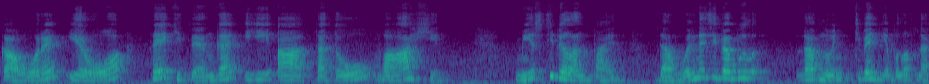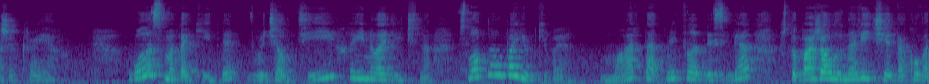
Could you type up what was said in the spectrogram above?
Каоре, Иро, Текитенга и А Татоу Ваахи. Мир тебе, Ланпайн, довольно тебя было, давно тебя не было в наших краях. Голос Матакиты звучал тихо и мелодично, словно убаюкивая. Марта отметила для себя, что, пожалуй, наличие такого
